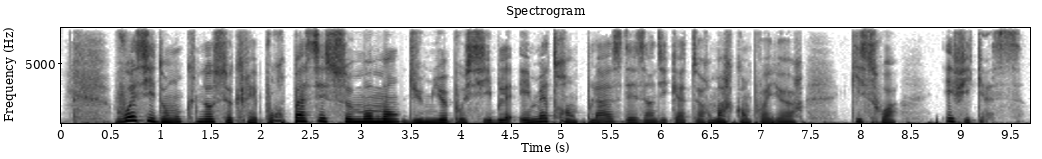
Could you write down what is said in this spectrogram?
Voici donc nos secrets pour passer ce moment du mieux possible et mettre en place des indicateurs marque employeur qui soient efficaces.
